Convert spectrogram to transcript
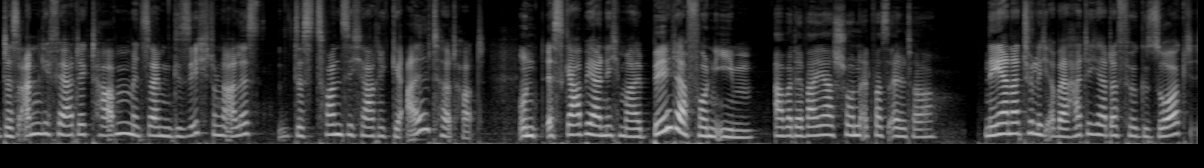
das angefertigt haben mit seinem Gesicht und alles, das 20 Jahre gealtert hat. Und es gab ja nicht mal Bilder von ihm. Aber der war ja schon etwas älter. Naja, natürlich, aber er hatte ja dafür gesorgt,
